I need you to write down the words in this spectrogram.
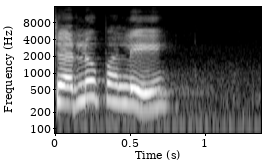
చెర్లోపల్లి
